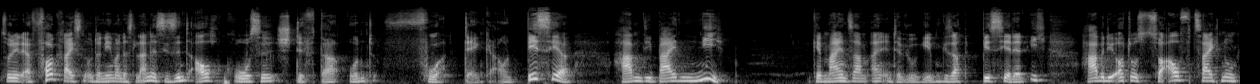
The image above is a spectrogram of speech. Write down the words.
zu den erfolgreichsten Unternehmern des Landes, sie sind auch große Stifter und Vordenker. Und bisher haben die beiden nie gemeinsam ein Interview gegeben, gesagt bisher, denn ich habe die Ottos zur Aufzeichnung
